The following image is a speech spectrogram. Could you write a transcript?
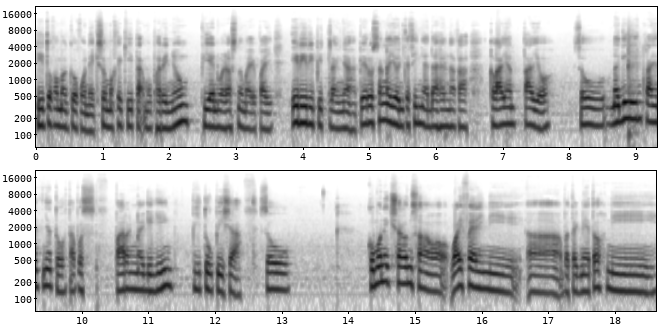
dito ka magko-connect. So makikita mo pa rin yung PN Warehouse na Wi-Fi. I-repeat lang niya. Pero sa ngayon, kasi nga dahil naka-client tayo, so nagiging client niya to, tapos parang nagiging P2P siya. So, kumunik siya ron sa wifi ni ah batag nito ni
